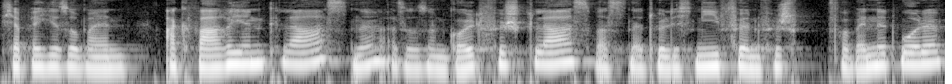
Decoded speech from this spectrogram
ich habe ja hier so mein Aquarienglas, ne? also so ein Goldfischglas, was natürlich nie für einen Fisch verwendet wurde.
